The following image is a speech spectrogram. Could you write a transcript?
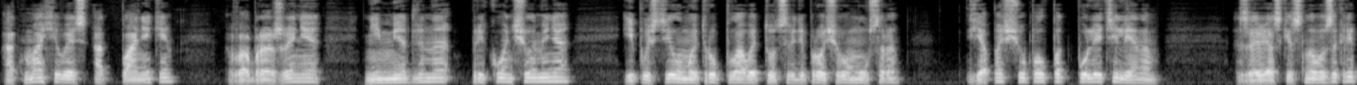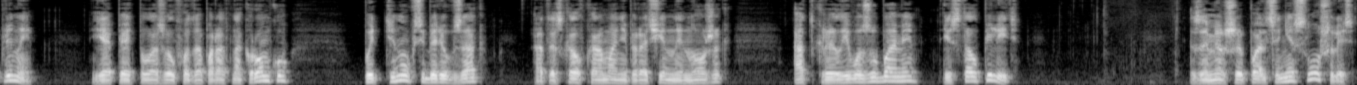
Отмахиваясь от паники, воображение немедленно прикончило меня и пустило мой труп плавать тут среди прочего мусора. Я пощупал под полиэтиленом. Завязки снова закреплены. Я опять положил фотоаппарат на кромку, подтянул к себе рюкзак, отыскал в кармане перочинный ножик, открыл его зубами и стал пилить. Замерзшие пальцы не слушались,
